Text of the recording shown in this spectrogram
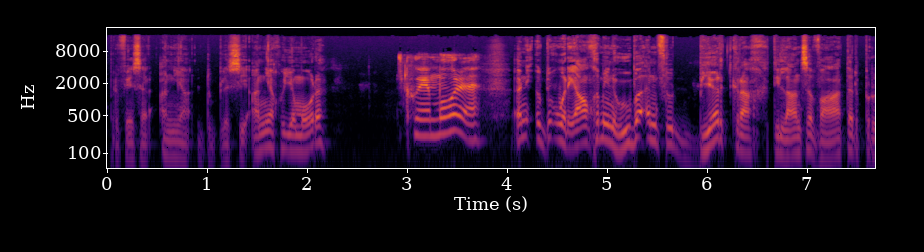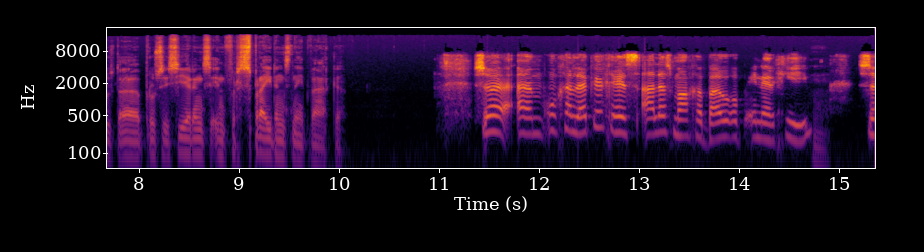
professor Anja Du Plessis. Anja, goeiemôre. Goeiemôre. En oor die algemeen, hoe beïnvloed beerdkrag die land se waterprosesserings en verspreidingsnetwerke? So, ehm um, ongelukkig is alles maar gebou op energie. So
